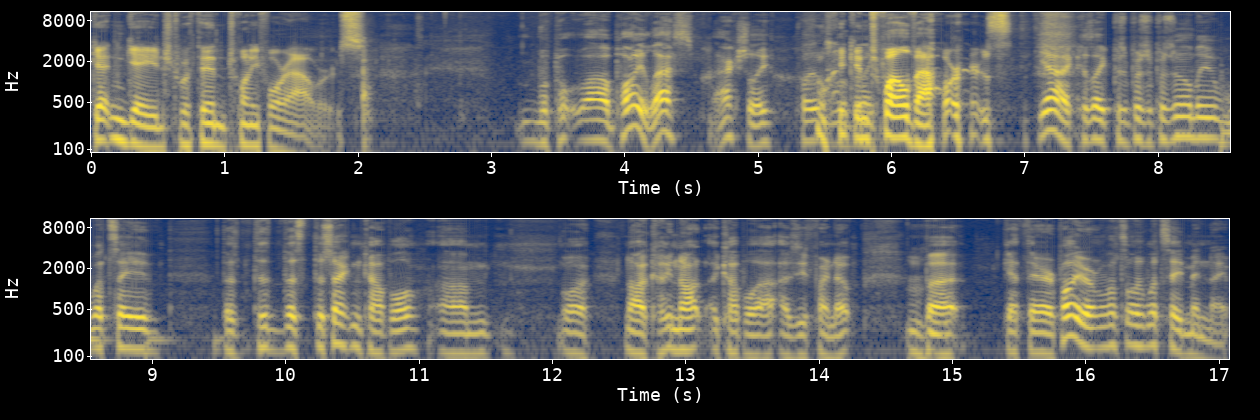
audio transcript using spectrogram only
get engaged within 24 hours, Well, probably less actually. Probably, like in 12 hours. Yeah, because like pres- pres- presumably, let's say the the, the, second couple, um, well, not a not a couple uh, as you find out, Mm-hmm. but get there probably around- let's let's say midnight,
